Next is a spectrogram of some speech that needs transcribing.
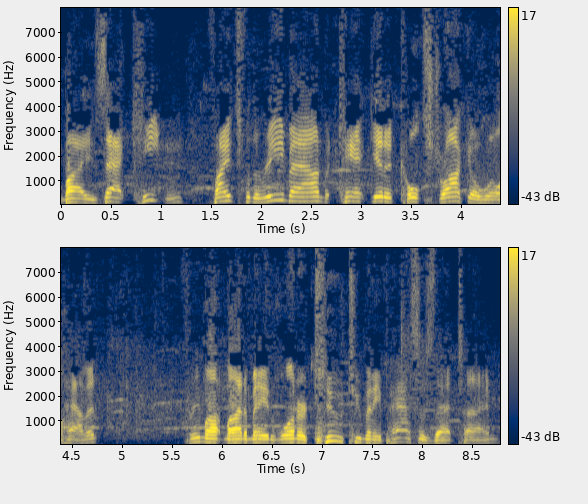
by Zach Keaton. Fights for the rebound, but can't get it. Colt Straka will have it. Fremont might have made one or two too many passes that time.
